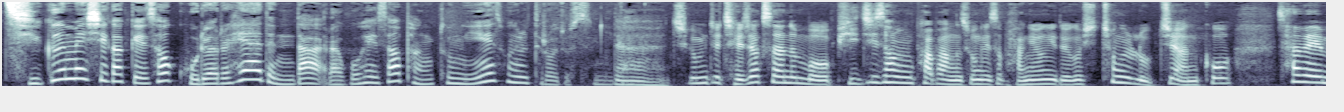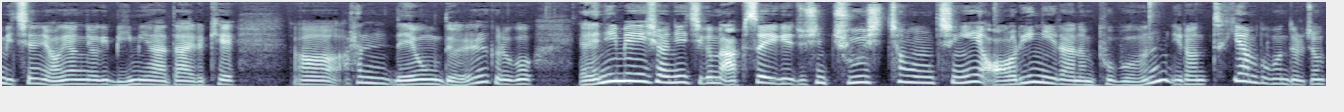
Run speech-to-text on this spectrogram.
지금의 시각에서 고려를 해야 된다라고 해서 방통위에 손을 들어줬습니다. 네, 지금 이제 제작사는 뭐 비지상파 방송에서 방영이 되고 시청률 높지 않고 사회에 미치는 영향력이 미미하다 이렇게 어, 한 내용들, 그리고 애니메이션이 지금 앞서 얘기해 주신 주 시청층이 어린이라는 부분, 이런 특이한 부분들을 좀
